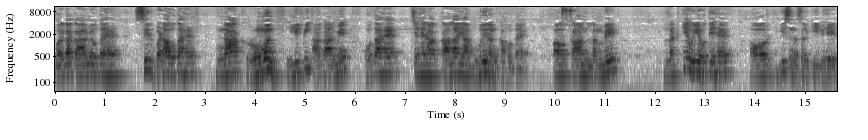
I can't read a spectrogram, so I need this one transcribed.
वर्गाकार में होता है, सिर बड़ा होता है, नाक रोमन लिपि आकार में होता है, चेहरा काला या भूरे रंग का होता है और कान लंबे लटके हुए होते हैं और इस नस्ल की भेड़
